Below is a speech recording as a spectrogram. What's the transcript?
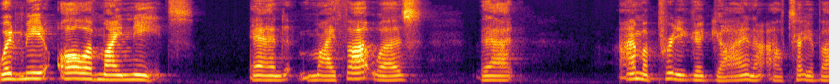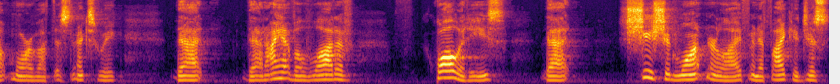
would meet all of my needs. And my thought was that I'm a pretty good guy, and I'll tell you about more about this next week, that, that I have a lot of qualities that she should want in her life, and if I could just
